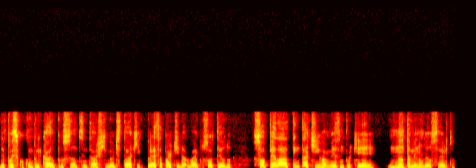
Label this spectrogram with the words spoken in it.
Depois ficou complicado para o Santos, então acho que meu destaque para essa partida vai para o Soteudo só pela tentativa mesmo, porque não, também não deu certo.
